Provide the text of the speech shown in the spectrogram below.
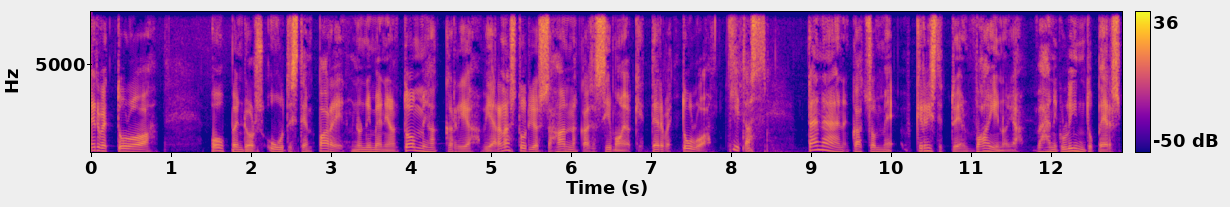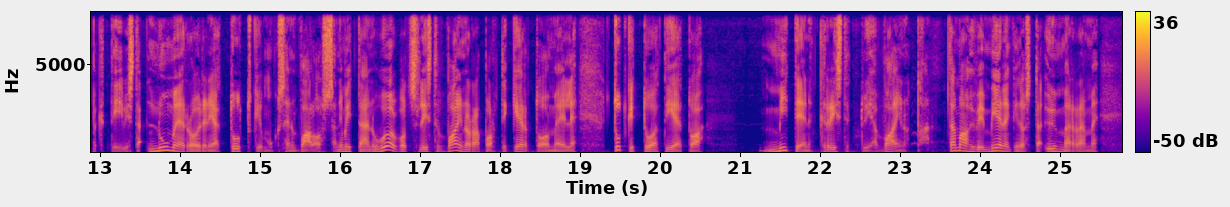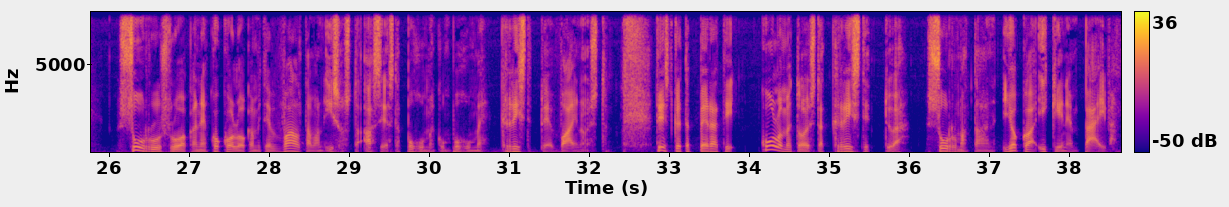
Tervetuloa Open Doors-uutisten pariin. Minun nimeni on Tommi Hakkari ja vieraana studiossa Hanna-Kaisa Simojoki. Tervetuloa. Kiitos. Tänään katsomme kristittyjen vainoja vähän niin kuin lintuperspektiivistä numeroiden ja tutkimuksen valossa. Nimittäin World Watch List vainoraportti kertoo meille tutkittua tietoa, miten kristittyjä vainotaan. Tämä on hyvin mielenkiintoista, ymmärrämme suuruusluokan ja koko luokan, miten valtavan isosta asiasta puhumme, kun puhumme kristittyjen vainoista. Tiesitkö, että peräti 13 kristittyä surmataan joka ikinen päivä?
